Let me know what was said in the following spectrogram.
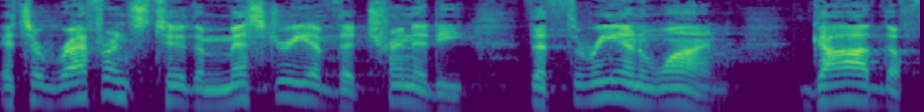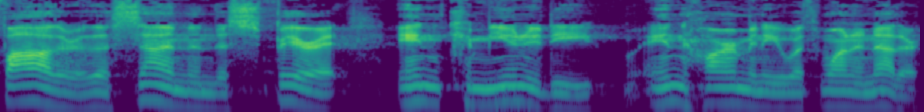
It's a reference to the mystery of the Trinity, the three in one. God the Father, the Son, and the Spirit in community, in harmony with one another.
